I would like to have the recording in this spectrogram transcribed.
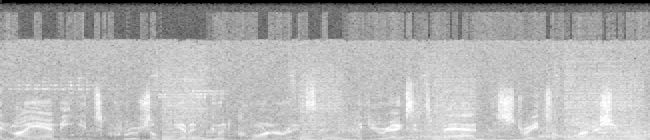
In Miami, it's crucial to get a good corner exit. If your exit's bad, the straights will punish you for it.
